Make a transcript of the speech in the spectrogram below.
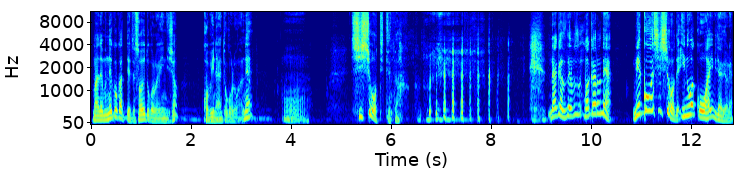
まあでも猫飼っててそういうところがいいんでしょ。こびないところがね。うん。師匠って言ってんだ。なんかでも分かるね。猫は師匠で犬は後輩みたいだよね。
